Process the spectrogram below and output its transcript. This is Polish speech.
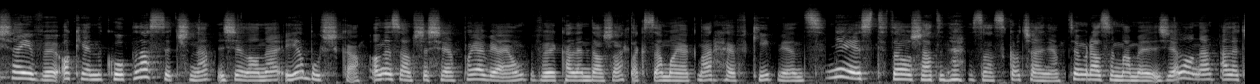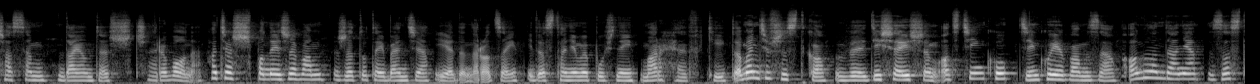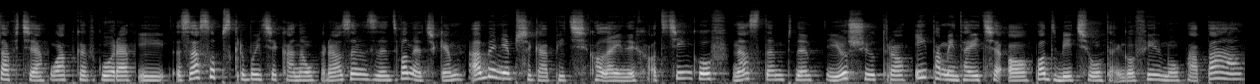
Dzisiaj w okienku klasyczne zielone jabłuszka. One zawsze się pojawiają w kalendarzach, tak samo jak marchewki, więc nie jest to żadne zaskoczenie. Tym razem mamy zielone, ale czasem dają też czerwone. Chociaż podejrzewam, że tutaj będzie jeden rodzaj i dostaniemy później marchewki. To będzie wszystko w dzisiejszym odcinku. Dziękuję Wam za oglądanie. Zostawcie łapkę w górę i zasubskrybujcie kanał razem z dzwoneczkiem, aby nie przegapić kolejnych odcinków. Następny już jutro i pamiętajcie o podbiciu tego filmu. Pa pa!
